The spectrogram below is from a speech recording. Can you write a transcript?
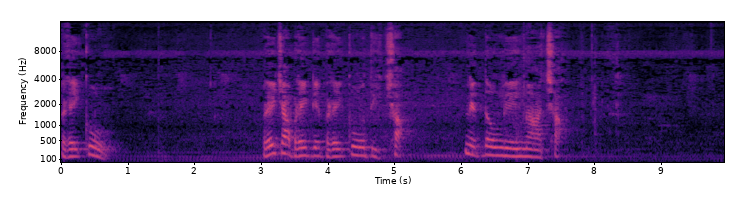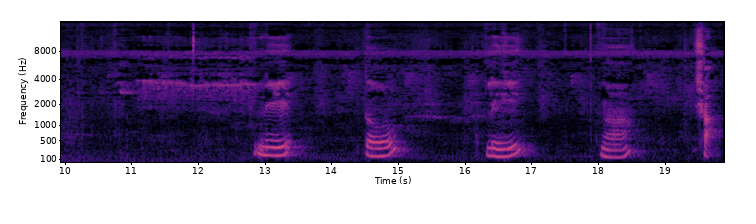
ပရိကိုပရိ6ပရိတိပရိကိုတိ6နှစ်3 4 5 6နေ့3 4 5 6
